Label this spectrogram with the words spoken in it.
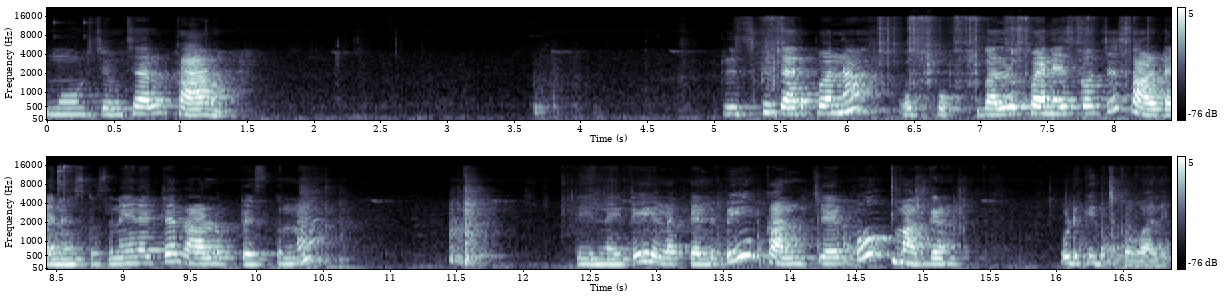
మూడు చెంచాలు కారం. రుచికి సరిపోయిన ఉప్పు. గల్లుప్పు అయినా వేసుకోవచ్చు సాల్ట్ అయినా వేసుకోవచ్చు. నేనైతే రాళ్ళు ఉప్పు వేసుకున్నా. దీన్నైతే ఇలా కలిపి కంచేపు మగ్గ ఉడికించుకోవాలి.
